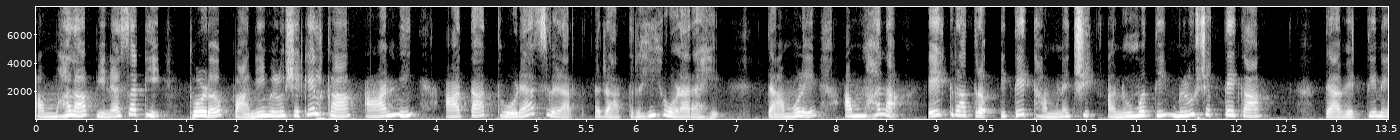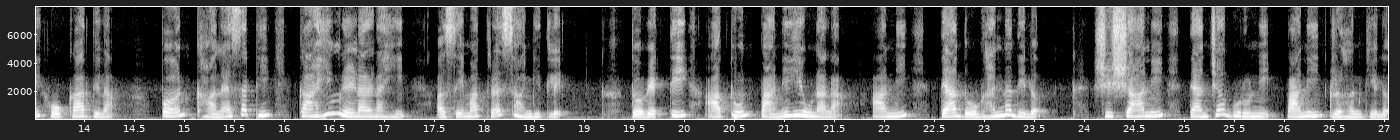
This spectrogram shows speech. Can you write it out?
आम्हाला पिण्यासाठी थोडं पाणी मिळू शकेल का? आणि आता थोड्याच वेळात रात्रही होणार आहे. त्यामुळे आम्हाला एक रात्र इथे थांबण्याची अनुमती मिळू शकते का? त्या व्यक्तीने होकार दिला पण खाण्यासाठी काही मिळणार नाही असे मात्र सांगितले. तो व्यक्ती आतून पाणी घेऊन आला. आणि त्या दोघांना दिलं. शिष्यानी त्यांच्या गुरूंनी पाणी ग्रहण केलं.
